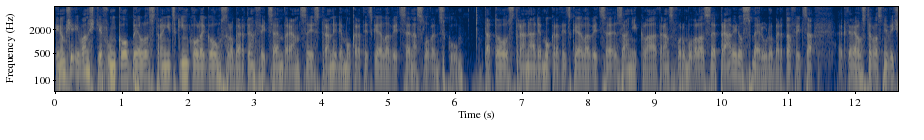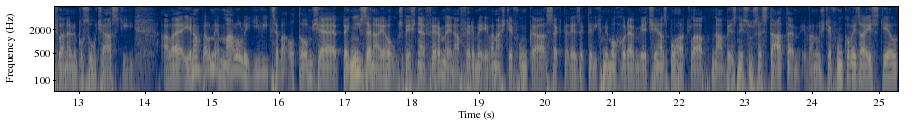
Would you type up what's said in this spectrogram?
Jenomže Ivan Štěfunko byl stranickým kolegou s Robertem Ficem v rámci strany Demokratické levice na Slovensku. Tato strana Demokratické levice zanikla, transformovala se právě do smeru Roberta Fica, kterého jste vlastně vyčlenem nebo součástí ale jenom velmi málo lidí ví třeba o tom, že peníze na jeho úspěšné firmy, na firmy Ivana Štěfunka, se který, ze kterých mimochodem většina zbohatla na biznisu se státem, Ivanu Štěfunkovi zajistil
